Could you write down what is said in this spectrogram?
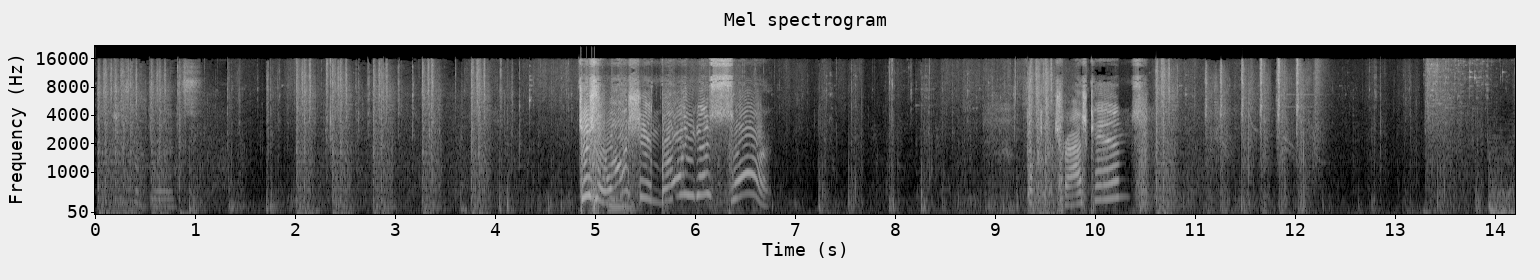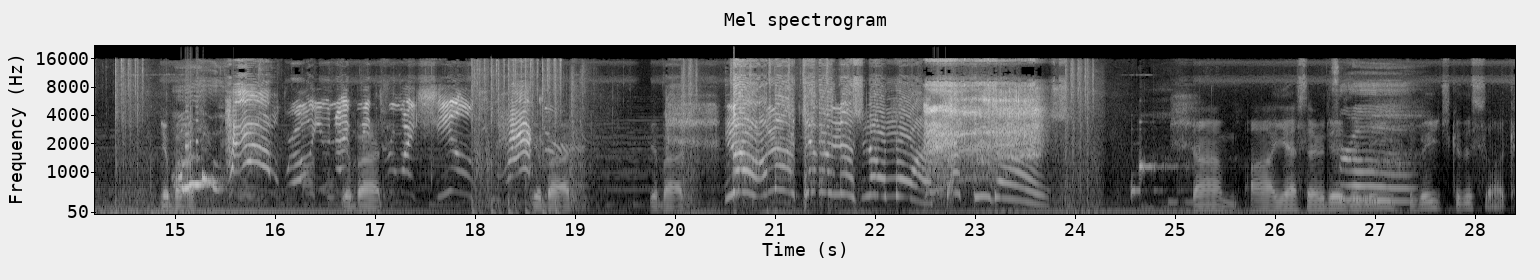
Just a blitz. Just rush him, bro. You guys suck. Fucking trash cans. You're bad. How, bro? You You're bad. my shield, you You're bad. You're bad. No, I'm not doing this no more. Fuck you guys. Damn. Ah, yes, there it is. They Bro. leave. The rage cause they suck.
